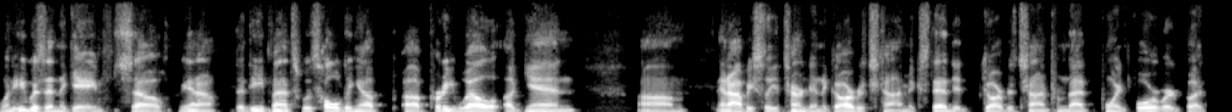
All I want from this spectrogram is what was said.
when he was in the game. So you know, the defense was holding up uh, pretty well again. Um, and obviously, it turned into garbage time, extended garbage time from that point forward, but it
